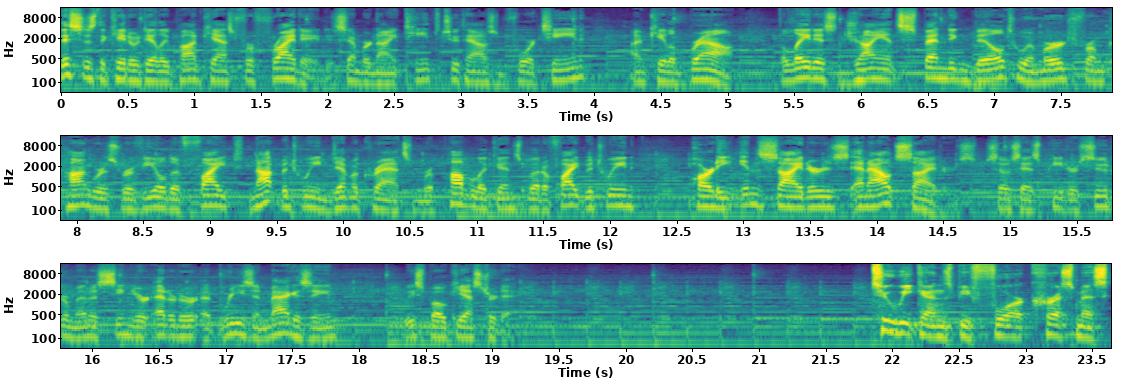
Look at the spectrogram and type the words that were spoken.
This is the Cato Daily Podcast for Friday, December 19th, 2014. I'm Caleb Brown. The latest giant spending bill to emerge from Congress revealed a fight not between Democrats and Republicans, but a fight between party insiders and outsiders. So says Peter Suderman, a senior editor at Reason magazine. We spoke yesterday. Two weekends before Christmas,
